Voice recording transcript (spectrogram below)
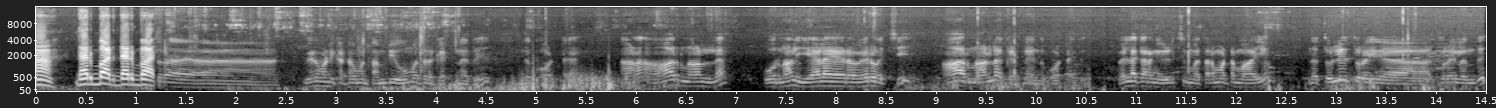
ஆ தர்பார் தர்பார். அஹ் வீரபாண்டி கட்டபொம்மன் தம்பி ஊமத்தில் கட்டினது இந்த கோட்டை. ஆனால் ஆறு நாளில் ஒரு நாள் ஏழாயிரம் பேர் வச்சு ஆறு நாளில் கட்டின இந்த கோட்டை இது. வெள்ளைக்காரங்க இடிச்சு ம- தரமட்டமாயும் இந்த தொழில்துறை துறையிலேருந்து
